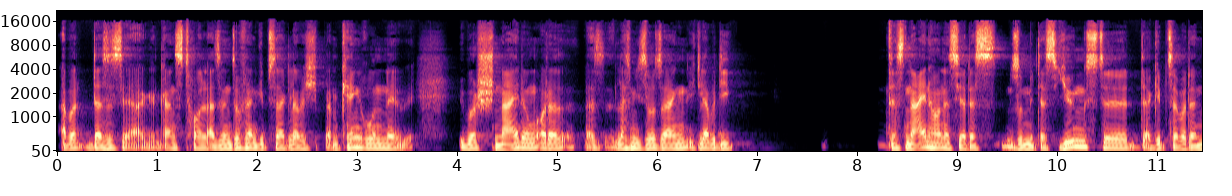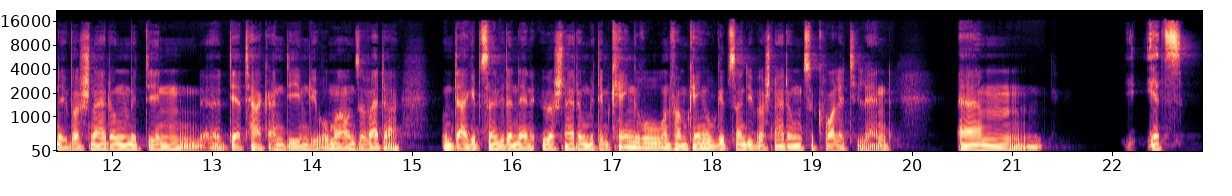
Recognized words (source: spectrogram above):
Aber das ist ja ganz toll. Also insofern gibt es da, glaube ich, beim Känguru eine Überschneidung oder lass, lass mich so sagen, ich glaube, die das Neinhorn ist ja das somit das Jüngste, da gibt's aber dann eine Überschneidung mit den äh, der Tag, an dem die Oma und so weiter. Und da gibt's dann wieder eine Überschneidung mit dem Känguru und vom Känguru gibt's dann die Überschneidung zu Quality Land. Ähm, jetzt,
